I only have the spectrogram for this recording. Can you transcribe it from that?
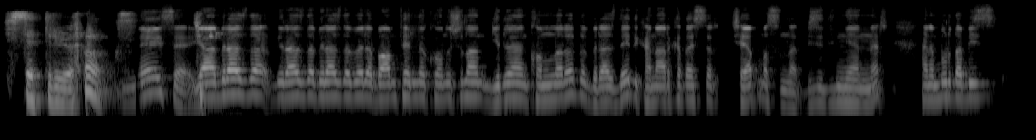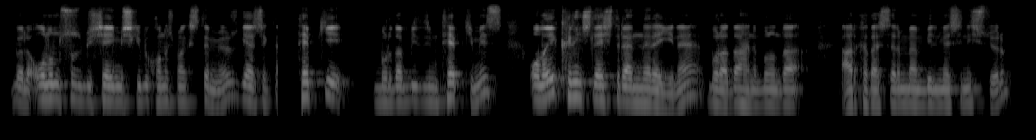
hissettiriyor. Neyse. Ya biraz da biraz da biraz da böyle bam teline konuşulan, girilen konulara da biraz değdik. Hani arkadaşlar şey yapmasınlar, bizi dinleyenler. Hani burada biz böyle olumsuz bir şeymiş gibi konuşmak istemiyoruz. Gerçekten tepki burada bizim tepkimiz olayı cringe'leştirenlere yine. Burada hani bunu da arkadaşlarım ben bilmesini istiyorum.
